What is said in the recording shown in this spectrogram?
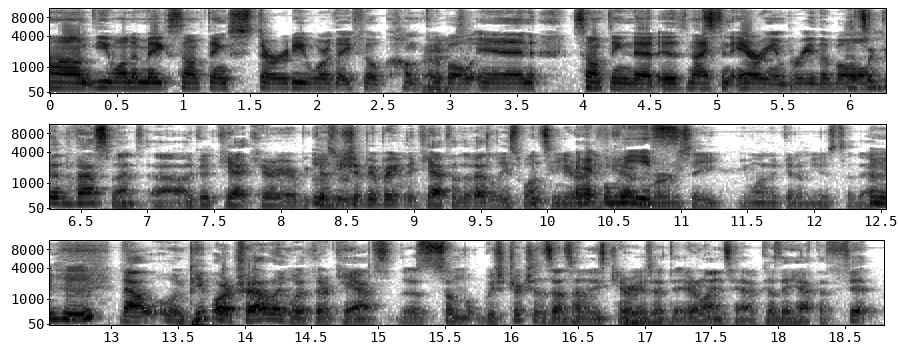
Um, you want to make something sturdy where they feel comfortable in, something that is nice and airy and breathable. It's a good investment, uh, a good cat carrier, because you should be bringing the cat to the vet at least once a year. Mm-hmm. At if you have an emergency, you want to get them used to that. Mm-hmm. Now, when people are traveling with their cats, there's some restrictions on some of these carriers that the airlines have because they have to fit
